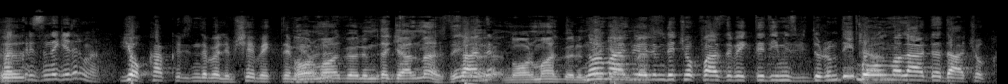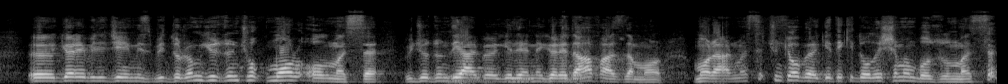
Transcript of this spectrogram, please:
Kalp Ee, krizinde gelir mi? Yok kalp krizinde böyle bir şey beklemiyoruz. Normal bölümde gelmez değil Efendim? mi? Normal bölümde Normal gelmez. bir ölümde çok fazla beklediğimiz bir durum değil. Gelmez. Boğulmalarda daha çok e, görebileceğimiz bir durum. Yüzün çok mor olması, vücudun diğer bölgelerine göre daha fazla mor morarması. Çünkü o bölgedeki dolaşımın bozulması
